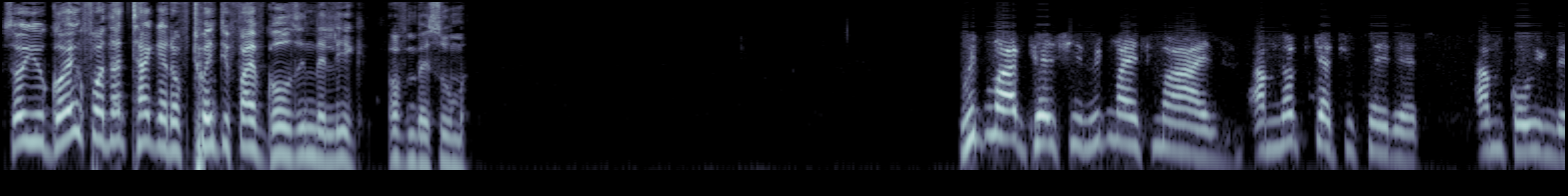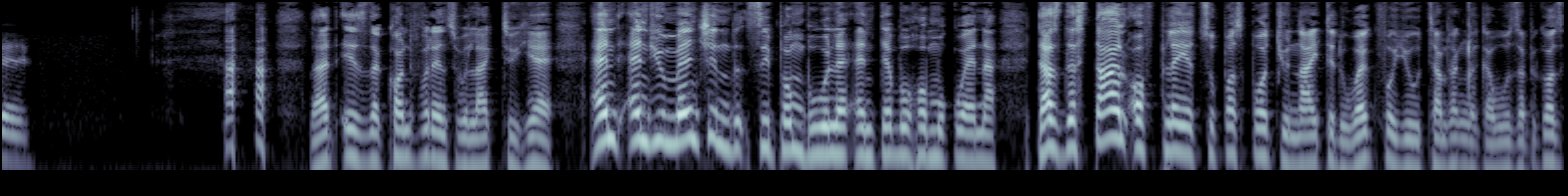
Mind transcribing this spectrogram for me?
So you're going for that target of 25 goals in the league of Mbesuma. with my passion with my smile i'm not scared to say that. I'm going there that is the confidence we like to hear. And and you mentioned Sipho Mbule and Teboho Mokoena. Does the style of play at Supersport United work for you, Thamsanqa? Because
